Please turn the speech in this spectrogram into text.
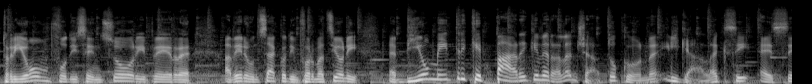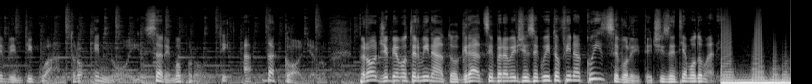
trionfo di sensori per avere un sacco di informazioni eh, biometriche, pare che verrà lanciato con il Galaxy S24 e noi saremo pronti ad accoglierlo. Per oggi abbiamo terminato, grazie per averci seguito fino a qui, se volete ci sentiamo domani.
